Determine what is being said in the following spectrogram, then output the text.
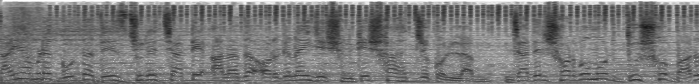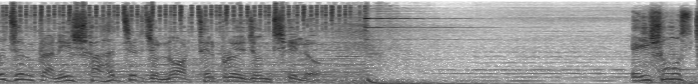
তাই আমরা গোটা দেশ জুড়ে চারটে আলাদা অর্গানাইজেশনকে সাহায্য করলাম, যাদের সর্বমোট দুশো জন প্রাণীর সাহায্যের জন্য অর্থের প্রয়োজন ছিল। এই সমস্ত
